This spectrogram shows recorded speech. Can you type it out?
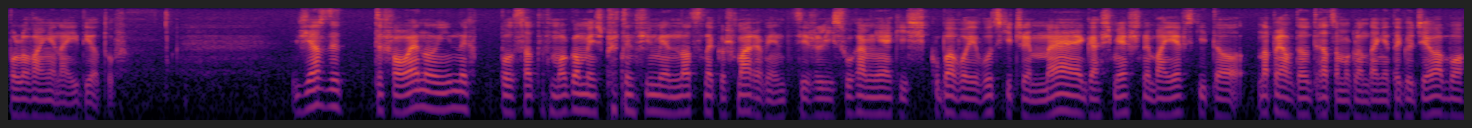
polowanie na idiotów. Gwiazdy TVN-u i innych Polsatów mogą mieć przy tym filmie nocne koszmary, więc jeżeli słucha mnie jakiś Kuba Wojewódzki czy mega śmieszny Majewski, to naprawdę odradzam oglądanie tego dzieła, bo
